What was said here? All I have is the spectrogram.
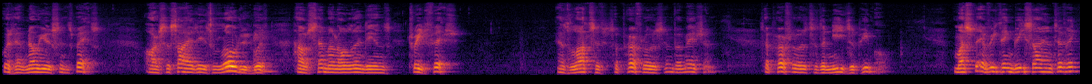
would have no use in space. Our society is loaded with how Seminole Indians treat fish. There's lots of superfluous information, superfluous to the needs of people. Must everything be scientific?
